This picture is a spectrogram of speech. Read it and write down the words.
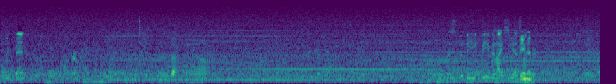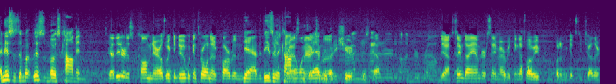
Fully bent. And back out. This is the beam, Beman ICS. Beam and- this is the mo- this is the most common. Yeah, these are just common arrows. We can do. We can throw in a carbon. Yeah, but these are the common ones that Maxima. everybody's shooting. Direct Just about. competitor to the Hunter Pro. Yeah, same diameter, same everything. That's why we put them against each other.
